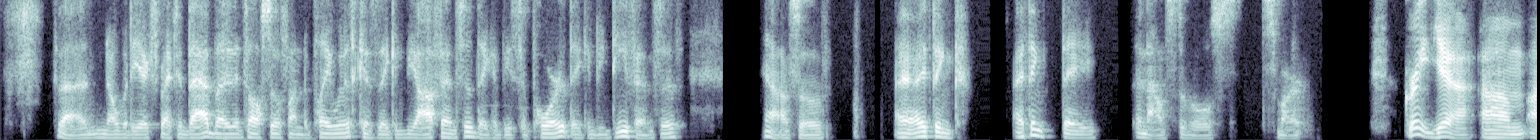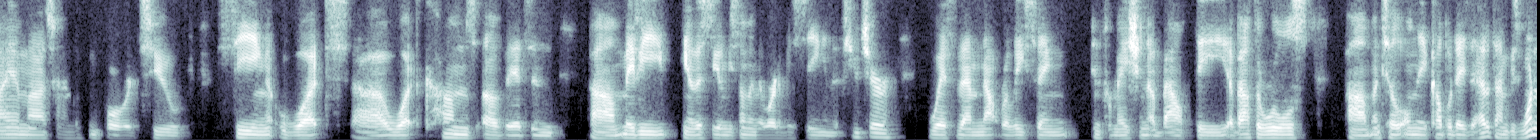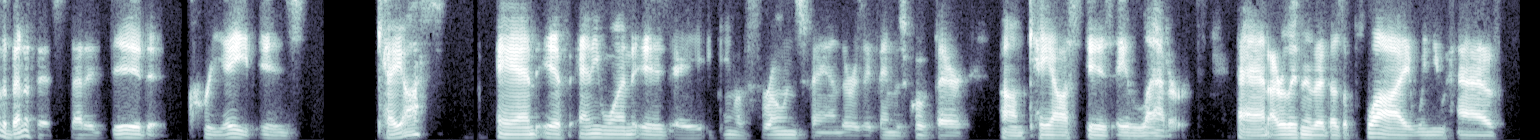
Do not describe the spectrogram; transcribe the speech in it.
Uh, nobody expected that, but it's also fun to play with because they can be offensive, they can be support, they can be defensive. Yeah, so I, I think I think they announced the rules smart. Great. Yeah. Um, I am uh, sort of looking forward to seeing what uh, what comes of it, and um, maybe you know this is going to be something that we're going to be seeing in the future with them not releasing information about the about the rules um, until only a couple days ahead of time. Because one of the benefits that it did create is chaos. And if anyone is a Game of Thrones fan, there is a famous quote there: um, "Chaos is a ladder." And I really think that does apply when you have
